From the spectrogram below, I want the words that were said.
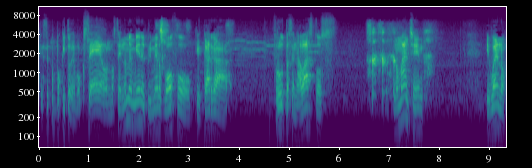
que sepa un poquito de boxeo, no sé, no me envíen el primer bofo que carga frutas en abastos. No manchen. Y bueno,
